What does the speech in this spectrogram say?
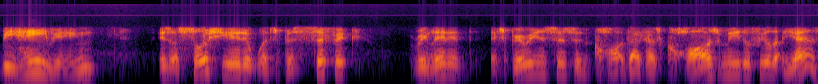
behaving is associated with specific related experiences and ca- that has caused me to feel that yes.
